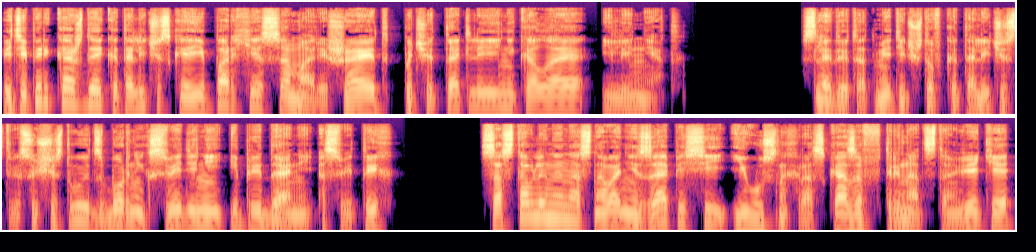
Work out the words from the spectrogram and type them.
И теперь каждая католическая епархия сама решает, почитать ли ей Николая или нет. Следует отметить, что в католичестве существует сборник сведений и преданий о святых, составленный на основании записей и устных рассказов в XIII веке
